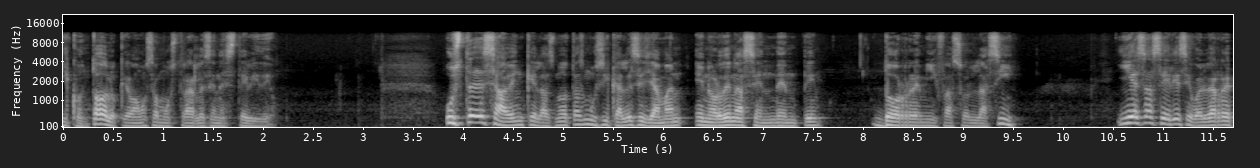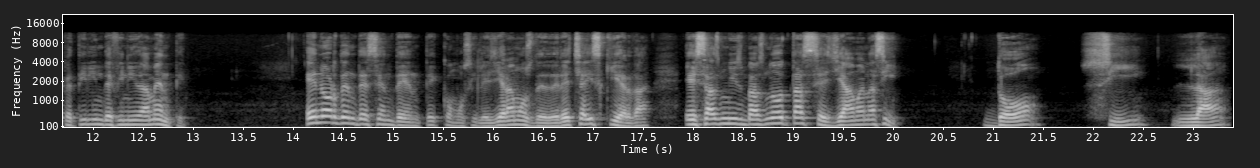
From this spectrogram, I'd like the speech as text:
y con todo lo que vamos a mostrarles en este video. Ustedes saben que las notas musicales se llaman en orden ascendente Do, Re, Mi, Fa, Sol, La, Si. Y esa serie se vuelve a repetir indefinidamente. En orden descendente, como si leyéramos de derecha a izquierda, esas mismas notas se llaman así. Do, Si, La,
